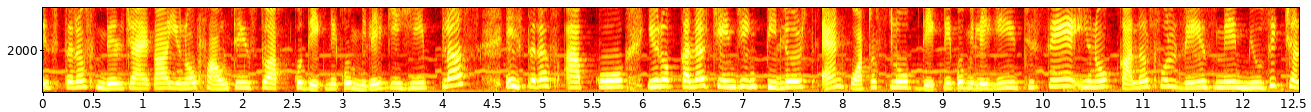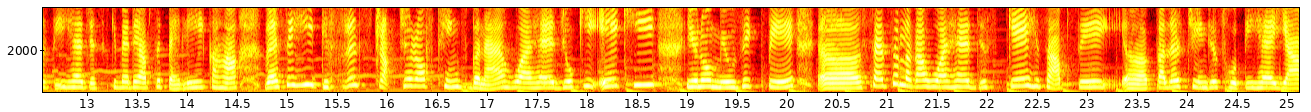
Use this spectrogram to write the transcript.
इस तरफ़ मिल जाएगा यू नो फाउंटेन्स तो आपको देखने को मिलेगी ही। प्लस इस तरफ़ आपको you know colour changing pillars and water slope देखने को मिलेगी, जिससे यू नो कलरफुल वेज में म्यूज़िक चलती है। जैसे कि मैंने आपसे पहले ही कहा, वैसे ही डिफरेंट स्ट्रक्चर ऑफ़ थिंग्स बनाया हुआ है, जो कि एक ही यू नो म्यूज़िक पे सेंसर लगा हुआ है, जिसके हिसाब से कलर चेंजेस होती है या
